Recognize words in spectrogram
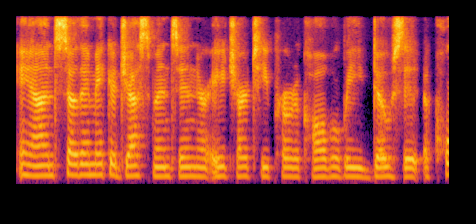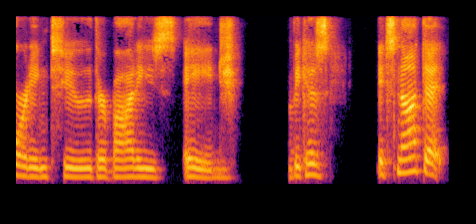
And so they make adjustments in their HRT protocol where we dose it according to their body's age. Because it's not that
